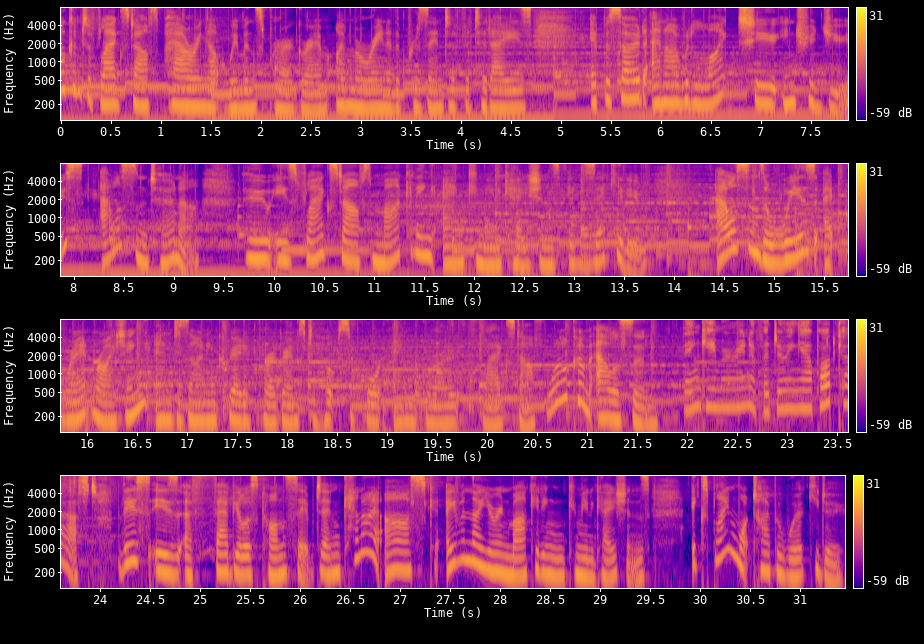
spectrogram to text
Welcome to Flagstaff's Powering Up Women's program. I'm Marina, the presenter for today's episode, and I would like to introduce Alison Turner, who is Flagstaff's Marketing and Communications Executive. Alison's a whiz at grant writing and designing creative programs to help support and grow Flagstaff. Welcome, Alison. Thank you, Marina, for doing our podcast. This is a fabulous concept. And can I ask, even though you're in marketing and communications, explain what type of work you do?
